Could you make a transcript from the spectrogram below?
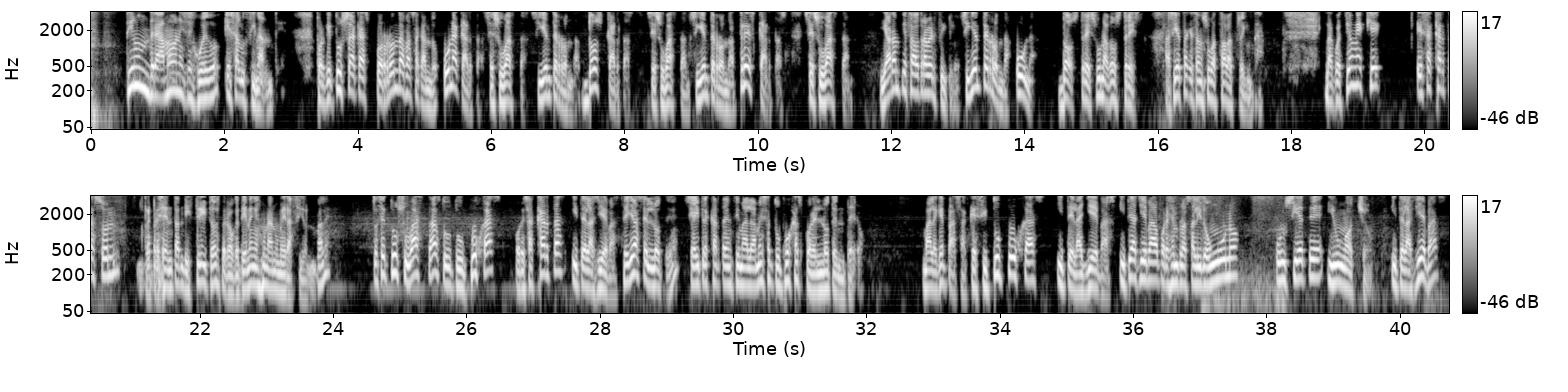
tiene un dramón ese juego que es alucinante. Porque tú sacas, por rondas vas sacando una carta, se subasta, siguiente ronda, dos cartas, se subastan, siguiente ronda, tres cartas, se subastan. Y ahora empieza otra vez ciclo. Siguiente ronda, una, dos, tres, una, dos, tres. Así hasta que se han subastado las 30. La cuestión es que esas cartas son, representan distritos, pero lo que tienen es una numeración, ¿vale? Entonces tú subastas, tú, tú pujas por esas cartas y te las llevas. Te llevas el lote. ¿eh? Si hay tres cartas encima de la mesa, tú pujas por el lote entero. Vale, ¿qué pasa? Que si tú pujas y te las llevas, y te has llevado, por ejemplo, ha salido un 1, un 7 y un 8, y te las llevas,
